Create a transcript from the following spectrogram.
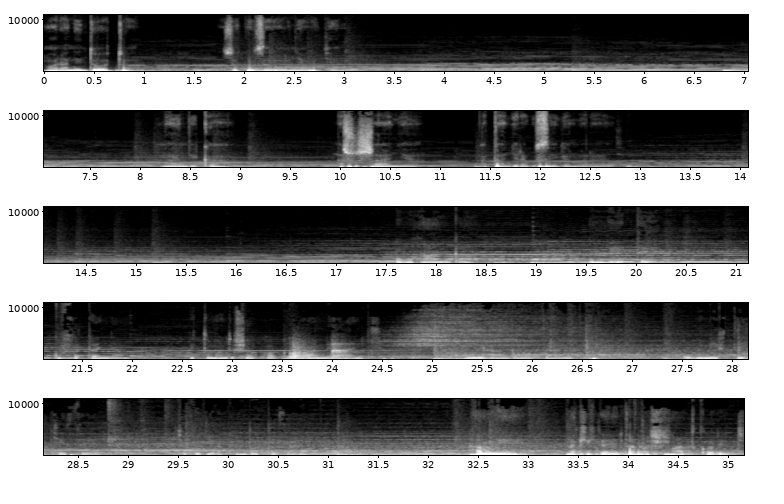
nkamarana indoto zo kuzaba umunyabugeni nkandika nkashushanya nkatangira gusiga amarangi ubuhanga umwete gufatanya bituma ndushaho kwagura impano yanjye. N'ibihangano byanjye. Ubu nifitiye icyizere. Cyo kugera ku ndoto zanjye hamwe na kigali international college.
